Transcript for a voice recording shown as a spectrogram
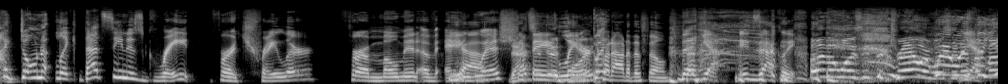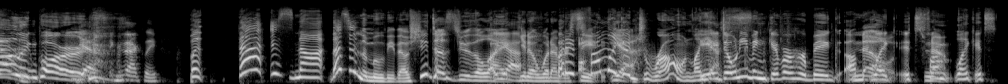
I don't like that scene is great for a trailer for a moment of anguish. That's that they later point. cut out of the film. That- yeah, exactly. Oh, that wasn't the trailer. Where wasn't was in the yelling part? yes, exactly. But that is not that's in the movie though. She does do the like, Yeah. you know, whatever But it's scene. from like yeah. a drone. Like they don't even give her her big up. No, like it's no. from like it's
